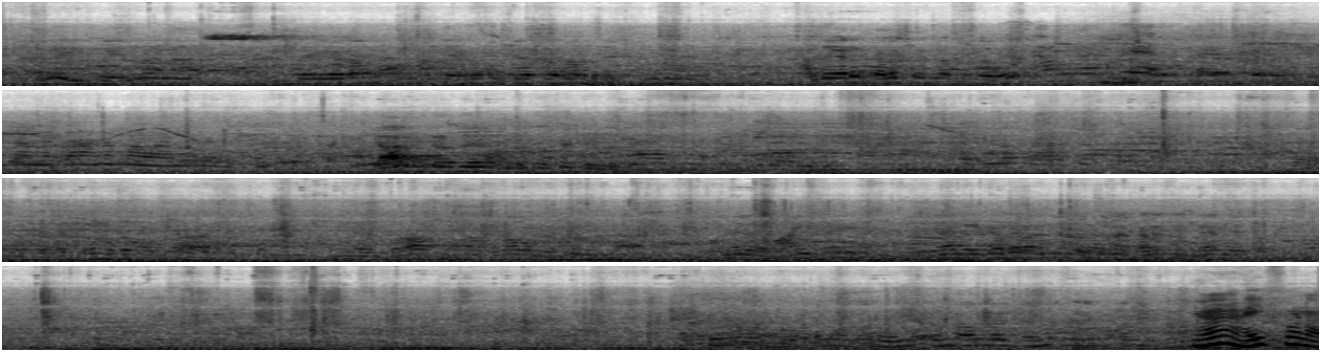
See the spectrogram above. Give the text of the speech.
ஆ ஐஃபோனா ஒரு நாளைக்கு ஒரு ஆ ஐஃபோனா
